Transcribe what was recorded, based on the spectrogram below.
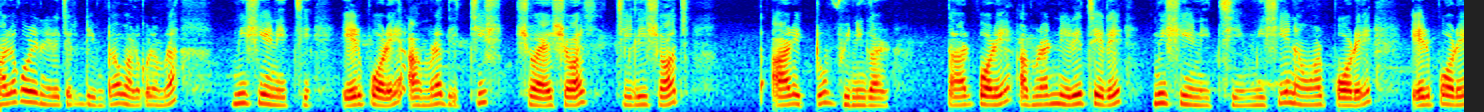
ভালো করে নেড়ে চেড়ে ডিমটাও ভালো করে আমরা মিশিয়ে নিচ্ছি। এরপরে আমরা দিচ্ছি সয়া সস, চিলি সস আর একটু ভিনিগার। তারপরে আমরা নেড়ে চেড়ে মিশিয়ে নিচ্ছি। মিশিয়ে নেওয়ার পরে এরপরে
